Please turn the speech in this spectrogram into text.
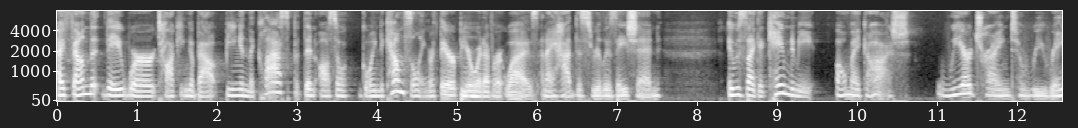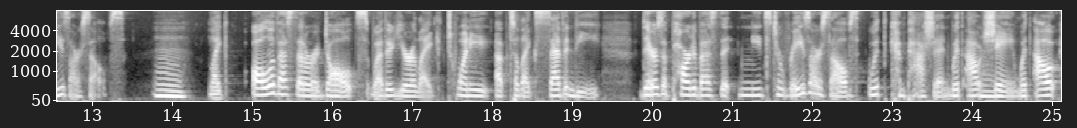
I found that they were talking about being in the class, but then also going to counseling or therapy mm. or whatever it was. And I had this realization. It was like it came to me oh my gosh, we are trying to re raise ourselves. Mm. Like all of us that are adults, whether you're like 20 up to like 70, there's a part of us that needs to raise ourselves with compassion, without mm. shame, without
